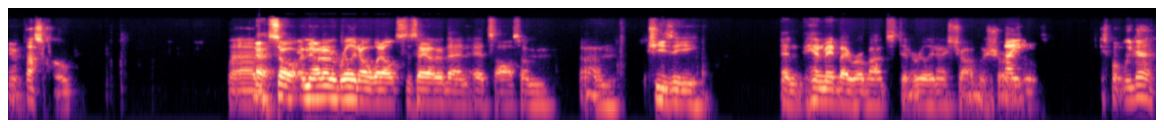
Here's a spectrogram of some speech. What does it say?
Yeah. that's cool. But um, yeah. So I mean, I don't really know what else to say other than it's awesome, um, cheesy, and handmade by robots. Did a really nice job with short. it's what we love.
